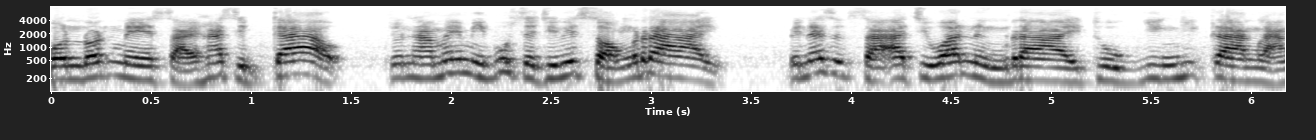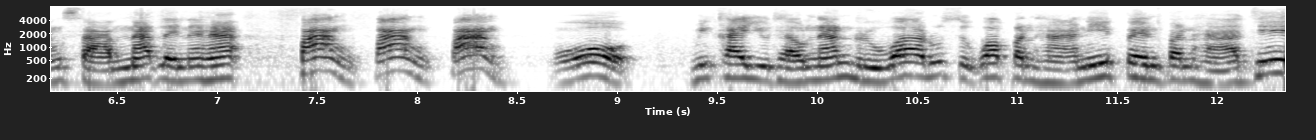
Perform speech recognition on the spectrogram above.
บนรถเมล์สาย 59 จนทำให้มีผู้เสียชีวิต 2 ราย เป็นนักศึกษาอาชีวะหนึ่งราย ถูกยิงที่กลางหลัง 3 นัดเลยนะฮะ ปังปังปังโอ้ มีใครอยู่แถวนั้น หรือว่ารู้สึกว่าปัญหานี้เป็นปัญหาที่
